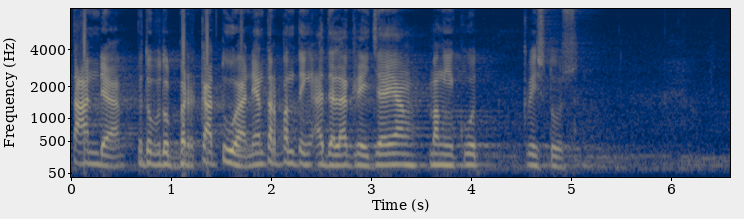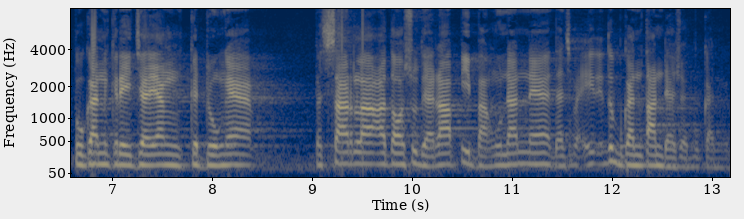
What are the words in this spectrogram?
tanda betul-betul berkat Tuhan yang terpenting adalah gereja yang mengikut Kristus. Bukan gereja yang gedungnya besar lah atau sudah rapi bangunannya dan sebagainya itu bukan tanda saya bukan.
